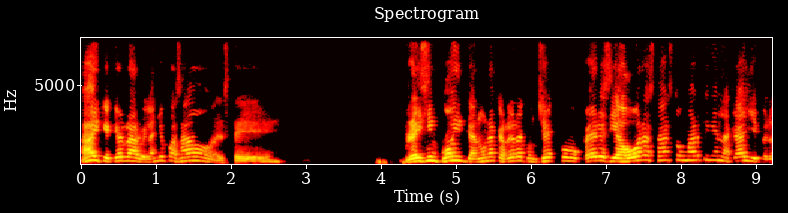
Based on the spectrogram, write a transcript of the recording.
Ay, que qué raro, el año pasado, este, Racing Point ganó una carrera con Checo Pérez y ahora está Aston Martin en la calle, pero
